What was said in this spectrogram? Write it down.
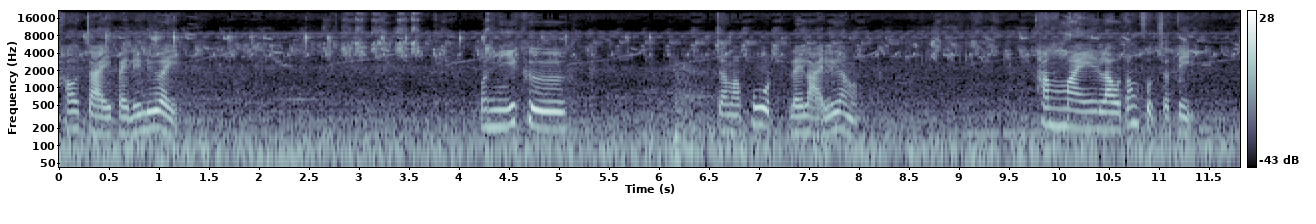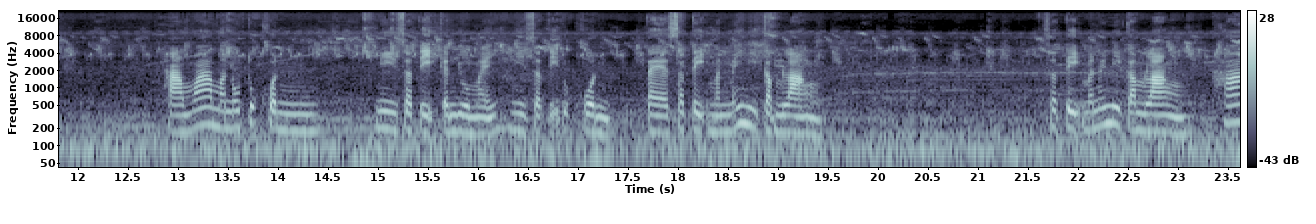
เข้าใจไปเรื่อยๆ วันนี้คือ จะมาพูดหลาย ๆ เรื่องทำไมเราต้องฝึกสติ ถามว่ามนุษย์ทุกคน มีสติกันอยู่ไหม มีสติทุกคน แต่สติมันไม่มีกำลัง สติมันไม่มีกำลัง ถ้า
